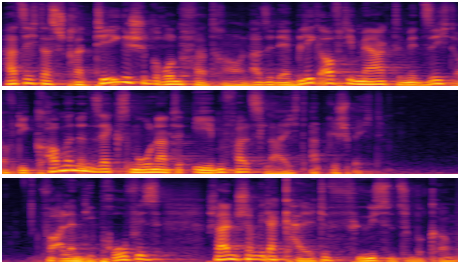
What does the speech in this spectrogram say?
hat sich das strategische Grundvertrauen, also der Blick auf die Märkte mit Sicht auf die kommenden sechs Monate, ebenfalls leicht abgeschwächt. Vor allem die Profis scheinen schon wieder kalte Füße zu bekommen.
